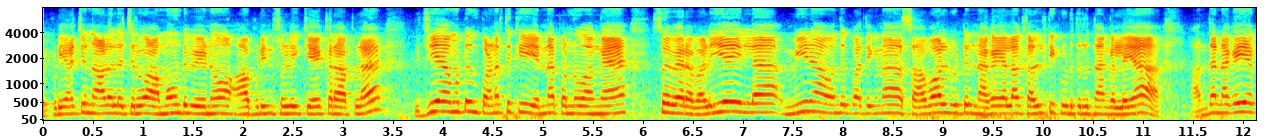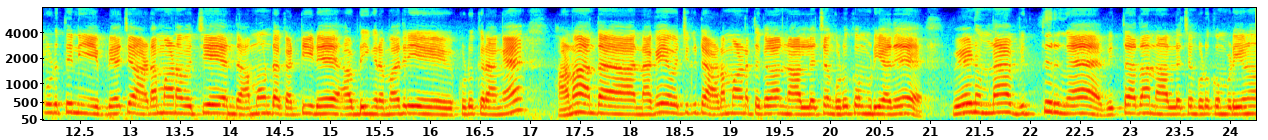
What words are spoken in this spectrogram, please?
எப்படியாச்சும் நாலு லட்ச ரூபா அமௌண்ட் வேணும் அப்படின்னு சொல்லி கேட்குறாப்புல விஜயா மட்டும் பணத்துக்கு என்ன பண்ணுவாங்க? ஸோ வேறு வழியே இல்லை. மீனா வந்து பார்த்திங்கன்னா சவால் விட்டு நகையெல்லாம் கழட்டி கொடுத்துருந்தாங்க இல்லையா? அந்த நகையை கொடுத்து நீ எப்படியாச்சும் அடமானம் வச்சு அந்த அமௌண்ட்டை கட்டிடு அப்படிங்கிற மாதிரி கொடுக்குறாங்க. ஆனால் அந்த நகையை வச்சுக்கிட்டு அடமானத்துக்கெல்லாம் நாலு லட்சம் கொடுக்க முடியாது. வேணும்னா விற்றுருங்க விற்றா தான் நாலு லட்சம் கொடுக்க முடியும்னு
